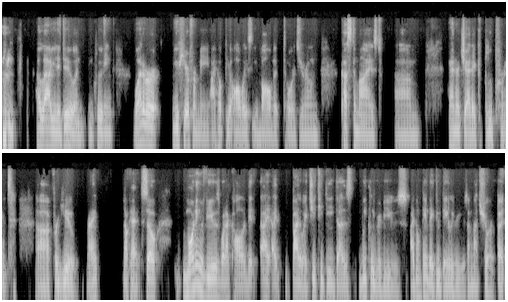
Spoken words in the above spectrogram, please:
allow you to do, and including whatever you hear from me, I hope you always evolve it towards your own customized, um, energetic blueprint uh, for you, right? Okay, so morning review is what I call it. it I, I, by the way, GTD does weekly reviews. I don't think they do daily reviews. I'm not sure, but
